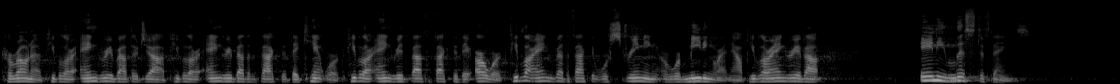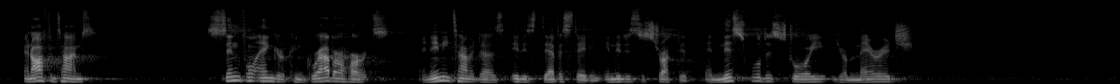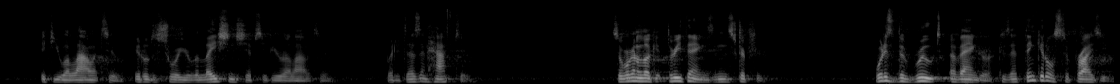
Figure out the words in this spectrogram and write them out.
corona. People are angry about their job. People are angry about the fact that they can't work. People are angry about the fact that they are work. People are angry about the fact that we're streaming or we're meeting right now. People are angry about any list of things. And oftentimes, sinful anger can grab our hearts, and anytime it does, it is devastating and it is destructive. And this will destroy your marriage if you allow it to. It'll destroy your relationships if you allow it to. But it doesn't have to. So we're going to look at three things in the scripture. What is the root of anger? Because I think it'll surprise you.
